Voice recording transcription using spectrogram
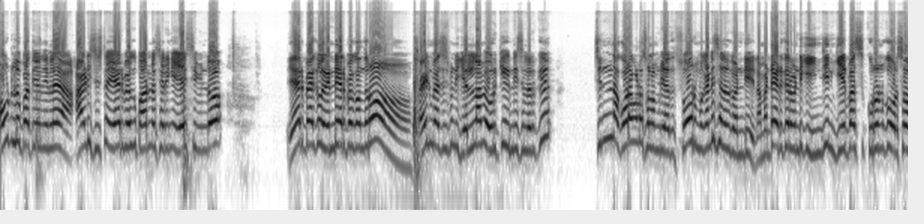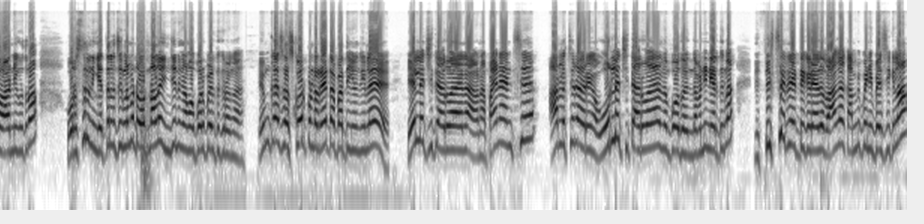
அவுட்லுக் பார்த்தீங்கன்னா ஆடி சிஸ்டம் ஏர் பேக் பாருங்க சரிங்க ஏசி விண்டோ ஏர் பேக்கில் ரெண்டு ஏர் பேக் வந்துடும் சைடு அட்ஜஸ்ட்மெண்ட் எல்லாமே ஒர்க்கிங் கண்டிஷனில் இருக்குது சின்ன குறை கூட சொல்ல முடியாது. ஷோரூம் கண்டிஷனில் இருக்க வண்டி. நம்மகிட்ட எடுக்கிற வண்டிக்கு இன்ஜின் கியர் பாஸ் குரோனுக்கு ஒரு சில வாண்டி கொடுத்துரும். ஒரு சில நீங்கள் எத்தனை லட்சம் கிலோமீட்டர் ஓட்டினாலும் இன்ஜினுக்கு நம்ம பொறுப்பு எடுத்துக்கிறோங்க எம்காஸில் ஸ்கோர் பண்ணுற ரேட்டை பார்த்தீங்கன்னு ஏழு லட்சத்தி அறுபதாயிரம் நான் ஃபைனான்ஸு ஆறு லட்ச ரூபா வரீங்க ஒரு லட்சத்தி அறுபதாயிரம் போதும். இந்த வண்டி எடுத்துக்கலாம். இது ஃபிக்ஸட் ரேட்டு கிடையாது. வாங்க கம்மி பண்ணி பேசிக்கலாம்.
